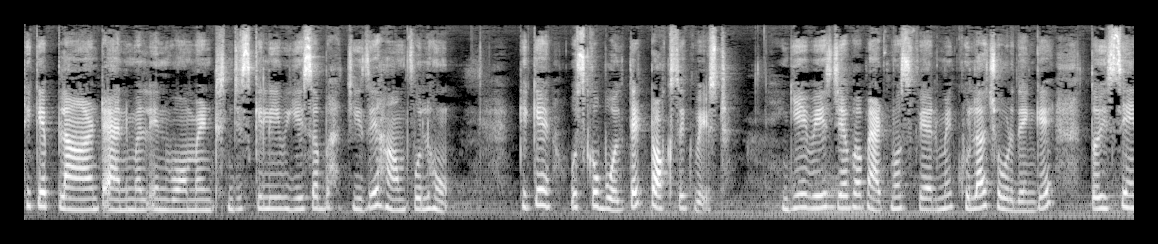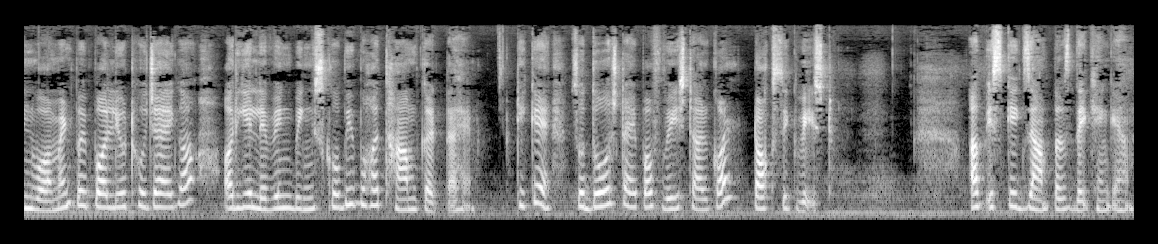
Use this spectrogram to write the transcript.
ठीक है? प्लांट एनिमल इन्वामेंट जिसके लिए ये सब चीज़ें हार्मफुल हों, ठीक है? उसको बोलते हैं टॉक्सिक वेस्ट ये वेस्ट जब हम एटमोसफेयर में खुला छोड़ देंगे तो इससे इन्वायरमेंट भी पॉल्यूट हो जाएगा और ये लिविंग बींग्स को भी बहुत हार्म करता है। ठीक है? So those type of waste are called toxic waste अब इसके एग्जाम्पल्स देखेंगे हम।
